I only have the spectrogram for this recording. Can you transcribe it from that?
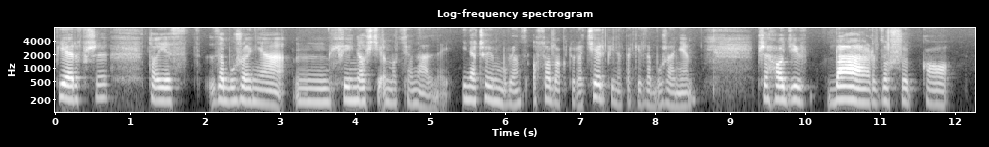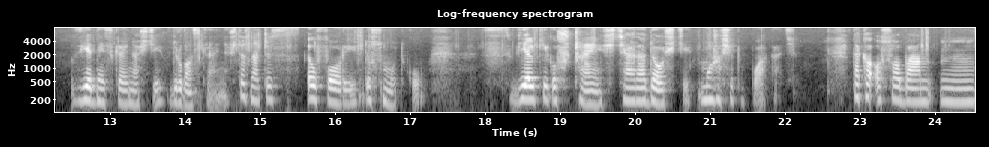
Pierwszy to jest zaburzenia mm, chwiejności emocjonalnej. Inaczej mówiąc, osoba, która cierpi na takie zaburzenie, przechodzi bardzo szybko z jednej skrajności w drugą skrajność. To znaczy z euforii do smutku, z wielkiego szczęścia, radości. Może się popłakać taka osoba mm,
